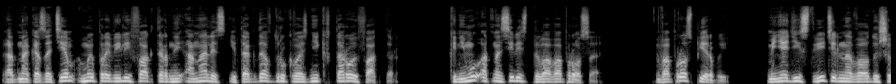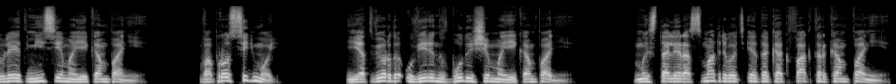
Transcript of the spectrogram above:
Однако затем мы провели факторный анализ, и тогда вдруг возник второй фактор. К нему относились два вопроса. Вопрос первый. Меня действительно воодушевляет миссия моей компании. Вопрос седьмой. Я твердо уверен в будущем моей компании мы стали рассматривать это как фактор компании,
